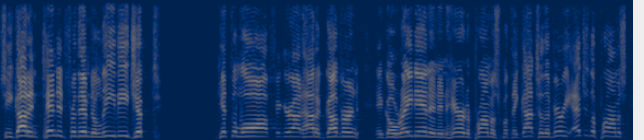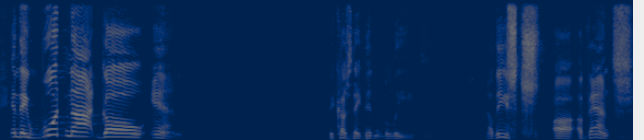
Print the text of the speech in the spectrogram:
See, God intended for them to leave Egypt get the law, figure out how to govern, and go right in and inherit a promise. But they got to the very edge of the promise and they would not go in because they didn't believe. Now, these uh, events,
